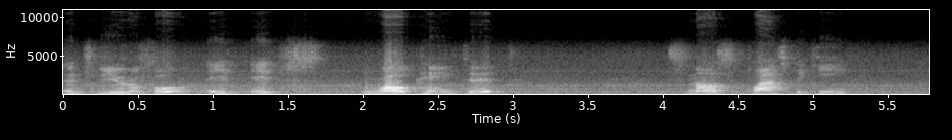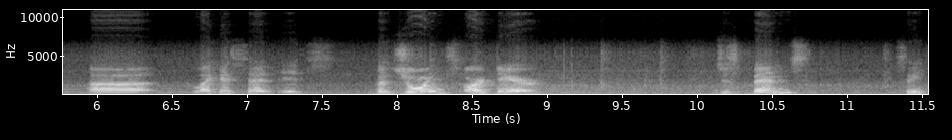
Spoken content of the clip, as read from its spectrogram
It's beautiful. It, it's well painted. Smells plasticky. Uh, like I said, it's the joints are there. Just bends. See?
